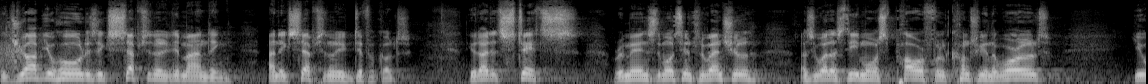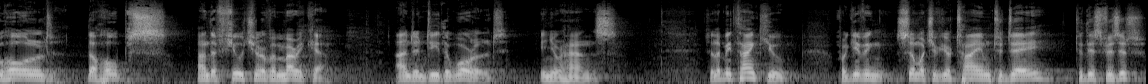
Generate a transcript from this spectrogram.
the job you hold, is exceptionally demanding and exceptionally difficult. The United States remains the most influential as well as the most powerful country in the world. You hold the hopes and the future of America and indeed the world in your hands. So let me thank you for giving so much of your time today to this visit.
